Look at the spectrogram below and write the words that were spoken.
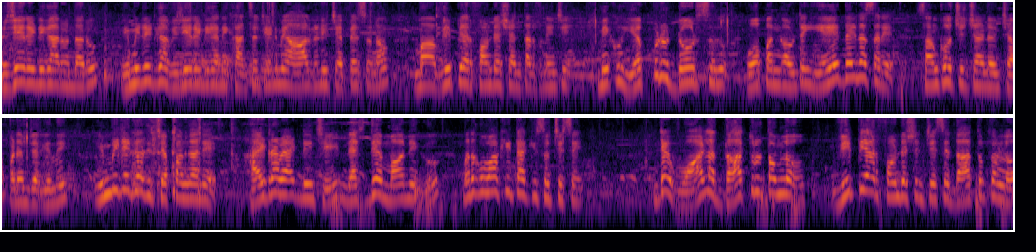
విజయ్ రెడ్డి గారు ఉన్నారు. ఇమీడియట్గా విజయ్ రెడ్డి గారిని కన్సల్ట్ చేయండి. మేము ఆల్రెడీ చెప్పేస్తున్నాం. మా విపిఆర్ ఫౌండేషన్ తరఫు నుంచి మీకు ఎప్పుడు డోర్స్ ఓపెన్గా ఉంటే ఏదైనా సరే సంకోచించండి అని చెప్పడం జరిగింది. ఇమీడియట్గా అది చెప్పంగానే హైదరాబాద్ నుంచి నెక్స్ట్ డే మార్నింగ్ మనకు వాకీ టాకీస్ వచ్చేసాయి. అంటే వాళ్ళ దాతృత్వంలో విపిఆర్ ఫౌండేషన్ చేసే దాతృత్వంలో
